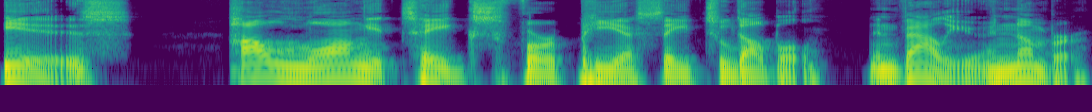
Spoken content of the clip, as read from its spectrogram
is how long it takes for PSA to double in value, in number.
